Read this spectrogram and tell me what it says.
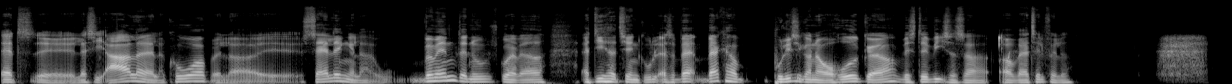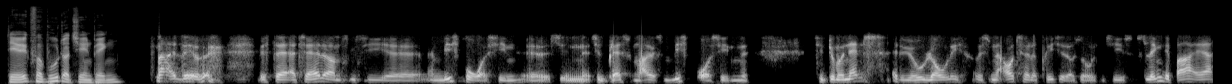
at øh, lad os sige Arla, eller Coop, eller øh, Salling, eller hvem end det nu skulle have været, at de havde tjent guld. Altså, hvad, hvad kan politikerne overhovedet gøre, hvis det viser sig at være tilfældet? Det er jo ikke forbudt at tjene penge. Nej, det er jo, hvis der er tale om, som siger, at øh, man misbruger sin, øh, sin, sin plads på markedet, som misbruger sin, sin dominans er det jo ulovligt, og hvis man aftaler priser, så, så, sige, så længe det bare er,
